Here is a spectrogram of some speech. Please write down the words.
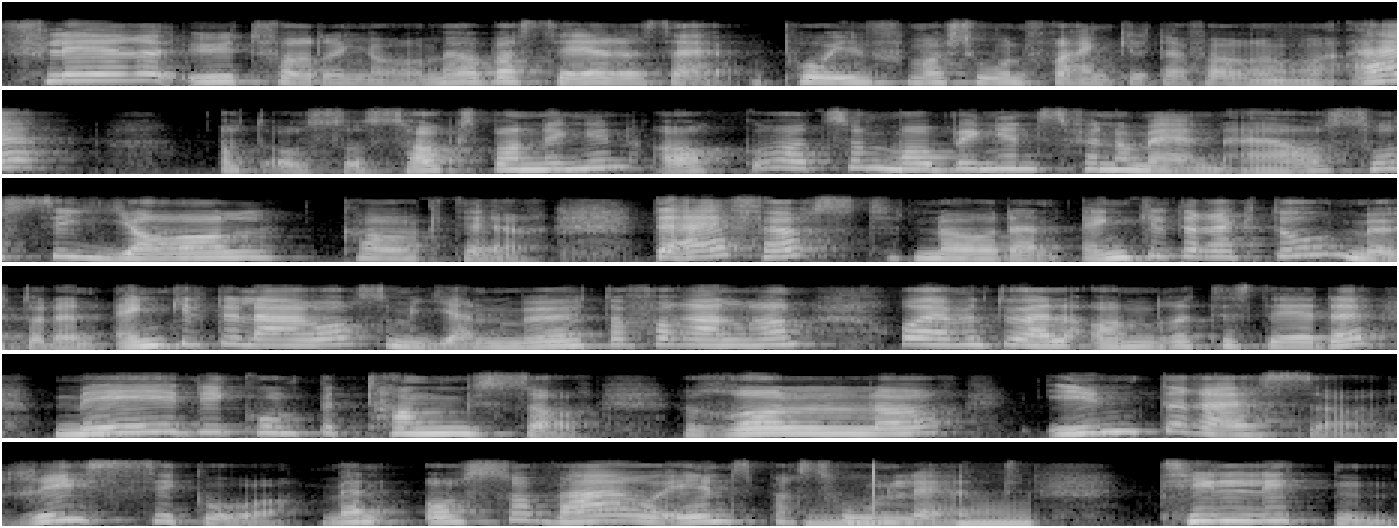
Flere utfordringer med å basere seg på informasjon fra enkelterfaringer er at også saksbehandlingen, akkurat som mobbingens fenomen, er av sosial karakter. Det er først når den enkelte rektor møter den enkelte lærer, som igjen møter foreldrene og eventuelle andre til stede, med de kompetanser, roller, interesser, risikoer, men også hver og ens personlighet, tilliten,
